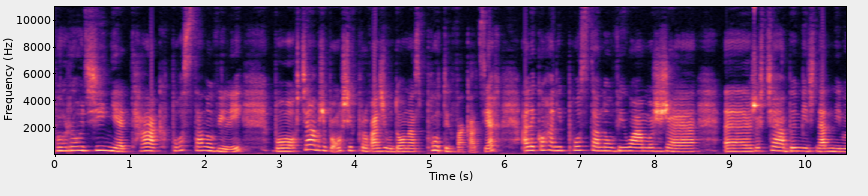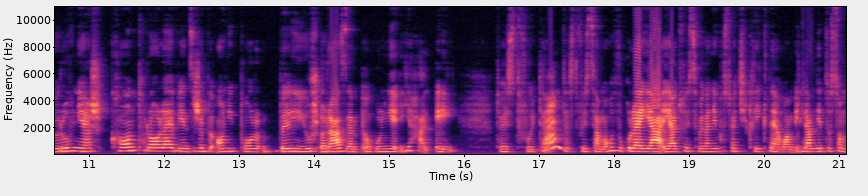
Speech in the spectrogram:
w rodzinie, tak, postanowili, bo chciałam, żeby on się wprowadził do nas po tych wakacjach, ale kochani, postanowiłam, że, e, że chciałabym mieć nad nim również kontrolę, więc żeby oni po, byli już razem ogólnie jechali. Ej, to jest twój ten, to jest twój samochód. W ogóle ja, ja tutaj sobie na niego, słuchajcie, kliknęłam i dla mnie to są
